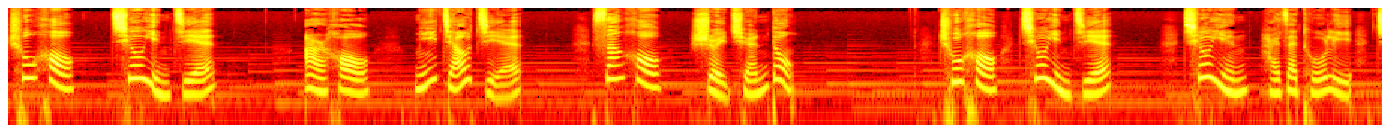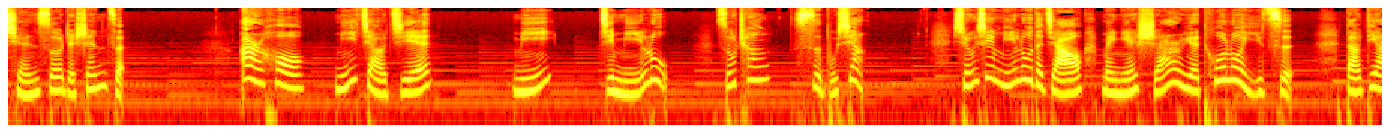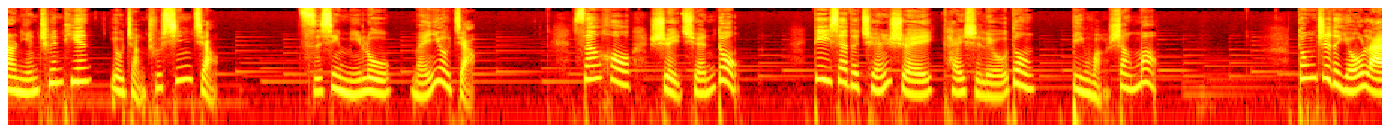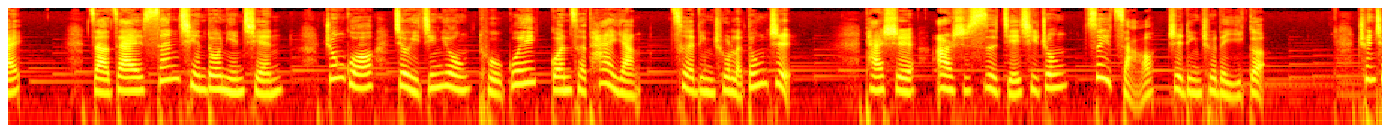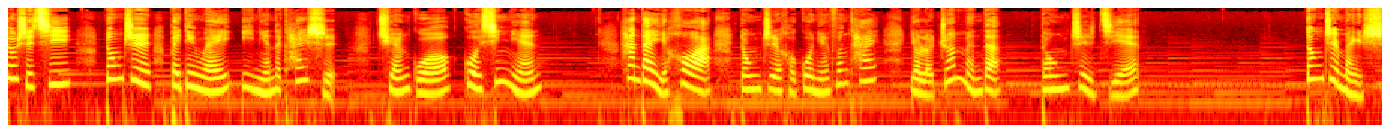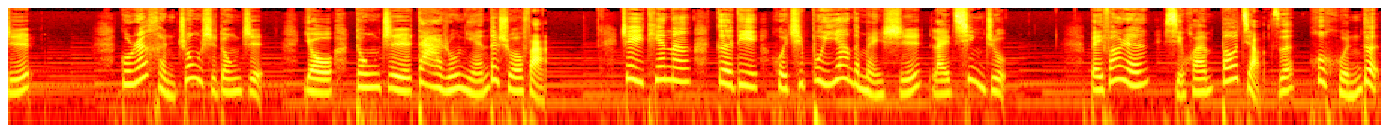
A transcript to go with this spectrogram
初候蚯蚓节，二候米角解，三候水泉冻。初候蚯蚓节，蚯蚓还在土里蜷缩着身子。二后迷角节，迷即麋鹿，俗称四不像。雄性麋鹿的角每年十二月脱落一次，到第二年春天又长出新角。雌性麋鹿没有角。三后水泉洞，地下的泉水开始流动并往上冒。冬至的由来。早在三千多年前，中国就已经用土龟观测太阳，测定出了冬至。它是二十四节气中最早制定出的一个。春秋时期，冬至被定为一年的开始，全国过新年。汉代以后啊，冬至和过年分开，有了专门的冬至节。冬至美食。古人很重视冬至，有“冬至大如年”的说法。这一天呢，各地会吃不一样的美食来庆祝。北方人喜欢包饺子或馄饨，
